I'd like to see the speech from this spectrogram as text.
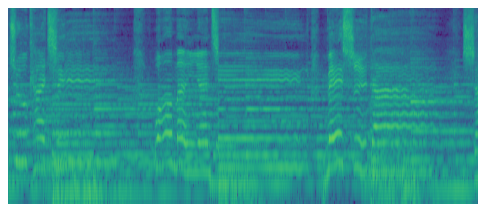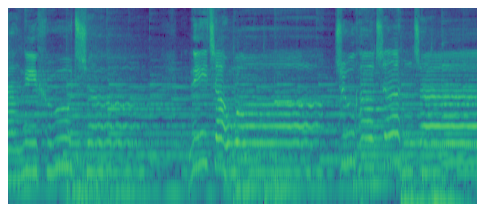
主。开启我们眼睛，没时代向你呼求，你教我如何挣扎。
